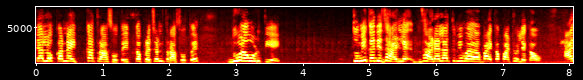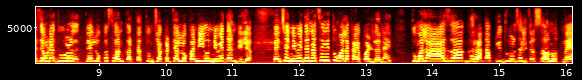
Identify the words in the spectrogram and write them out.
त्या लोकांना इतका त्रास होतोय इतका प्रचंड त्रास होतोय धूळ उडतीये. तुम्ही कधी झाडले झाडाला तुम्ही बायका पाठवले का हो? आज एवढ्या धूळ ते लोक सहन करतात तुमच्याकडे त्या लोकांनी येऊन निवेदन दिलं त्यांच्या निवेदनाचंही तुम्हाला काय पडलं नाही. तुम्हाला आज घरात आपली धूळ झाली तर सहन होत नाही.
